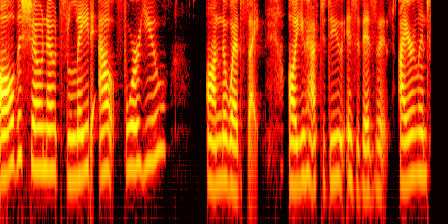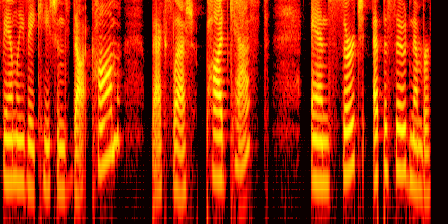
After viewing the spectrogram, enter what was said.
all the show notes laid out for you on the website. All you have to do is visit IrelandFamilyVacations.com backslash podcast and search episode number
